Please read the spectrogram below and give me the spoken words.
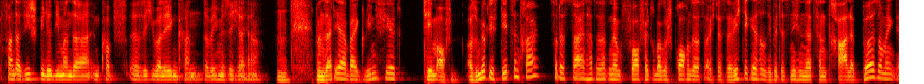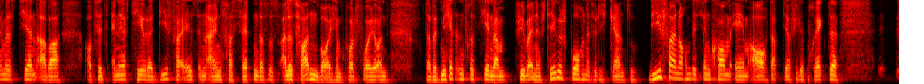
Fantasiespiele, die man da im Kopf äh, sich überlegen kann. Da bin ich mir sicher, ja. Mhm. Nun seid ihr bei Greenfield themenoffen. Also möglichst dezentral soll das sein. Hatte, hatten wir im Vorfeld darüber gesprochen, dass euch das sehr wichtig ist. Also ihr wird jetzt nicht in eine zentrale Börse unbedingt investieren, aber ob es jetzt NFT oder DeFi ist, in allen Facetten, das ist alles vorhanden bei euch im Portfolio. Und da würde mich jetzt interessieren, wir haben viel über NFT gesprochen, jetzt würde ich gern zu DeFi noch ein bisschen kommen, eben auch, da habt ihr ja viele Projekte. Äh,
